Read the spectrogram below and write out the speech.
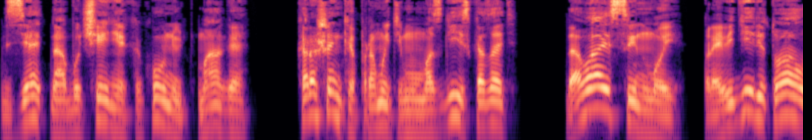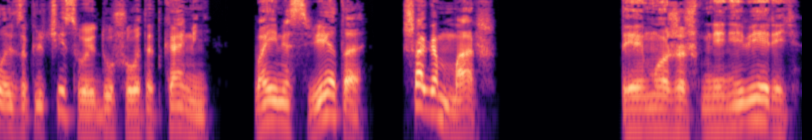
Взять на обучение какого-нибудь мага, хорошенько промыть ему мозги и сказать «Давай, сын мой, проведи ритуал и заключи свою душу в этот камень. Во имя света, шагом марш!» «Ты можешь мне не верить,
